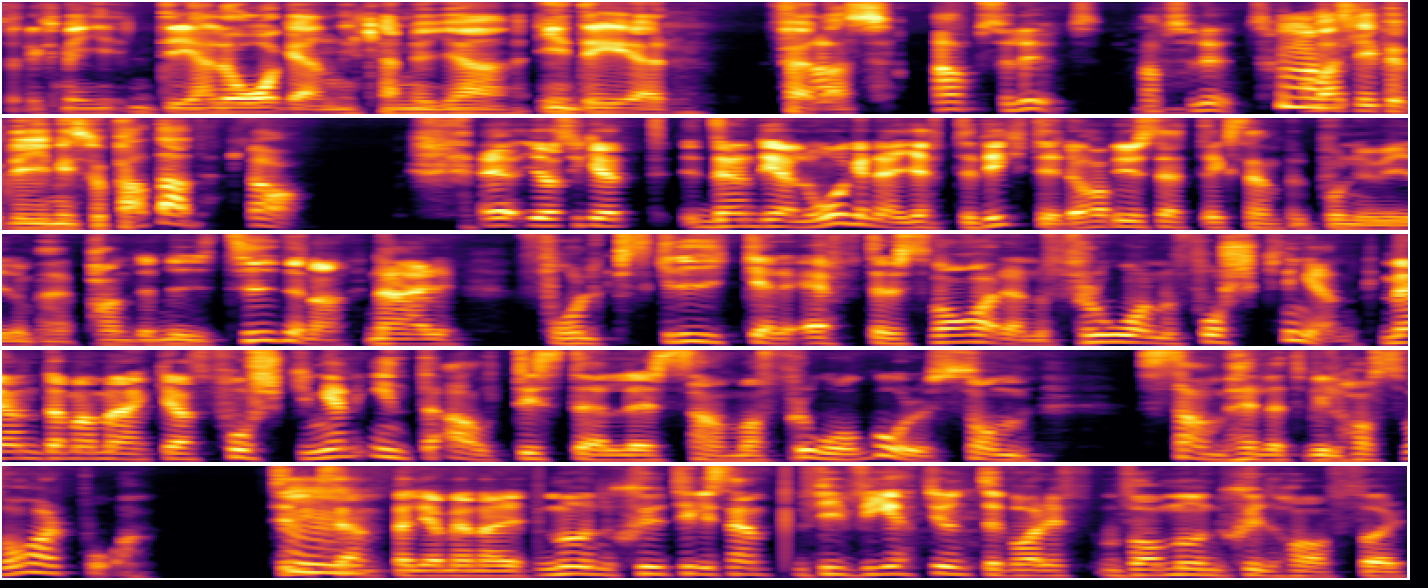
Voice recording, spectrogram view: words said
Så liksom i dialogen kan nya idéer födas? A absolut, absolut. Mm. Man slipper bli missuppfattad? Ja. Eh, jag tycker att den dialogen är jätteviktig. Det har vi ju sett exempel på nu i de här pandemitiderna när folk skriker efter svaren från forskningen. Men där man märker att forskningen inte alltid ställer samma frågor som samhället vill ha svar på. Till mm. exempel, jag menar munskydd till exempel. Vi vet ju inte vad, det, vad munskydd har för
